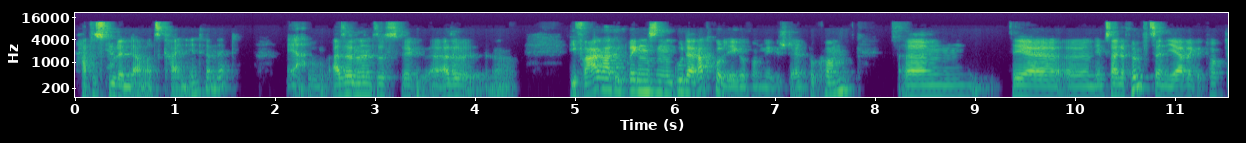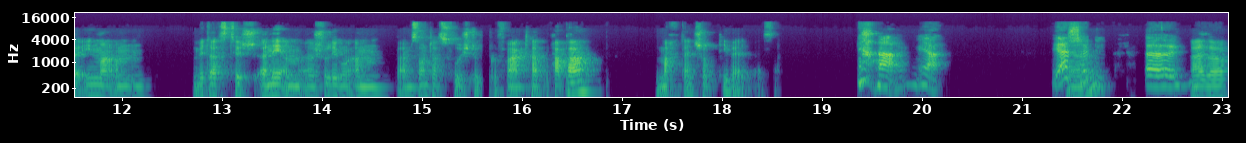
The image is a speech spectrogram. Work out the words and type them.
Hattest ja. du denn damals kein Internet? Ja. Also, das ist, also die Frage hat übrigens ein guter Radkollege von mir gestellt bekommen, ähm, der, äh, dem seine 15-jährige Tochter ihn mal am Mittagstisch, äh, nee, am, äh, Entschuldigung, am, beim Sonntagsfrühstück gefragt hat, Papa, macht dein Job die Welt besser? Ja, ja. Ja, schön. Äh, also,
